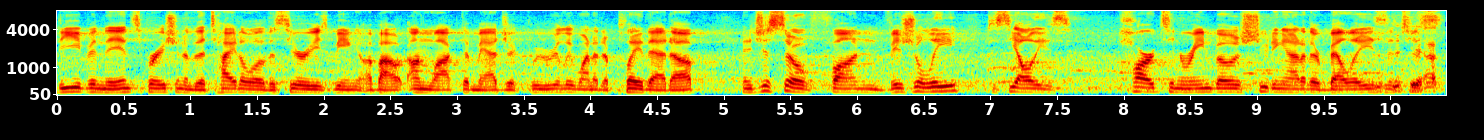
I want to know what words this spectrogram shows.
the, even the inspiration of the title of the series being about unlock the magic. We really wanted to play that up, and it's just so fun visually to see all these hearts and rainbows shooting out of their bellies. It's just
